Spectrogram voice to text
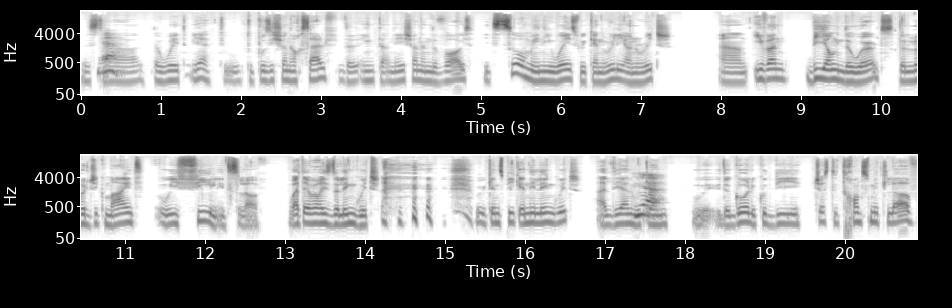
with Yeah. uh, the way to, yeah to to position ourselves the intonation and the voice. It's so many ways we can really enrich and even beyond the words the logic mind we feel it's love whatever is the language. We can speak any language. At the end we Yeah. can we, the goal could be just to transmit love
